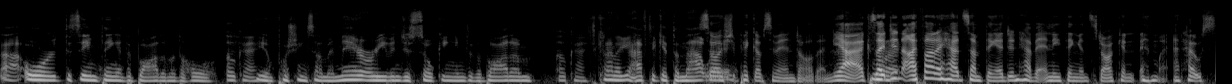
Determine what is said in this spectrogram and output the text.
uh, or the same thing at the bottom of the hole. Okay. You know, pushing some in there, or even just soaking into the bottom. Okay. Kind of have to get them that So way. So I should pick up some End-All then. Yeah, because I didn't. I thought I had something. I didn't have anything in stock in, in my at house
